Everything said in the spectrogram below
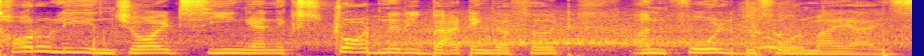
thoroughly enjoyed seeing an extraordinary batting effort unfold before my eyes.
